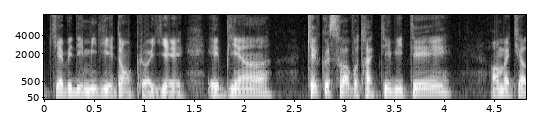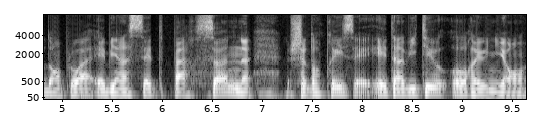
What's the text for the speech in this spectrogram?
qui avait des milliers d'employés. Eh bien, quelle que soit votre activité, en matière d'emploi, eh bien, cette personne, chef d'entreprise, est invitée aux réunions.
